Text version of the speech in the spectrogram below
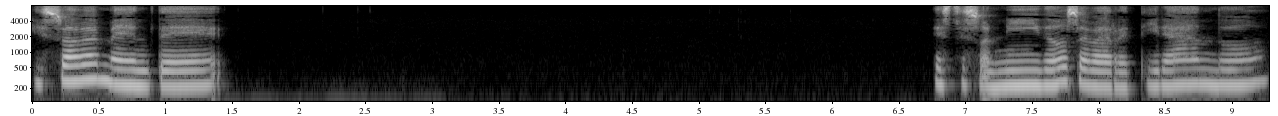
Y suavemente este sonido se va retirando.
